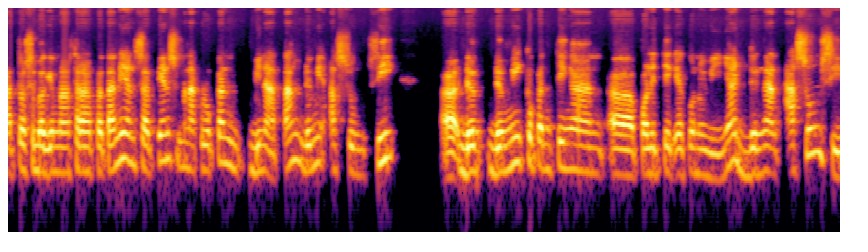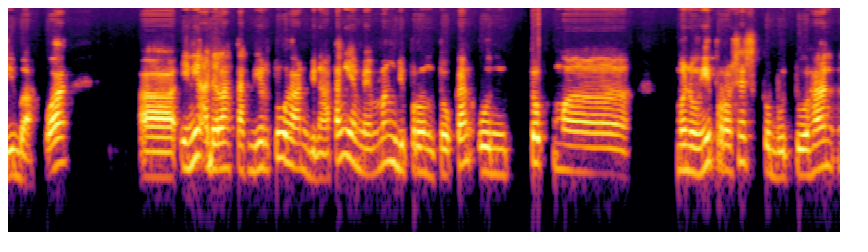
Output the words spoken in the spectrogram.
atau sebagai masyarakat pertanian sapiens menaklukkan binatang demi asumsi uh, de, demi kepentingan uh, politik ekonominya dengan asumsi bahwa uh, ini adalah takdir Tuhan binatang yang memang diperuntukkan untuk me, memenuhi proses kebutuhan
